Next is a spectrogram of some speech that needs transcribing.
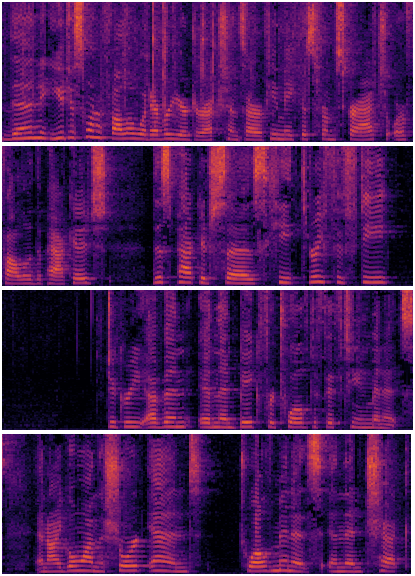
then you just want to follow whatever your directions are. If you make this from scratch or follow the package, this package says heat 350 degree oven and then bake for 12 to 15 minutes. And I go on the short end 12 minutes and then check,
